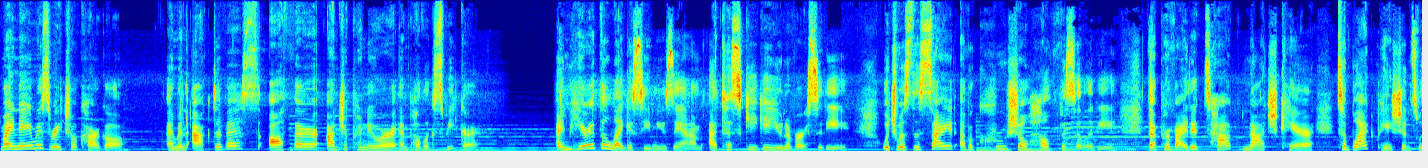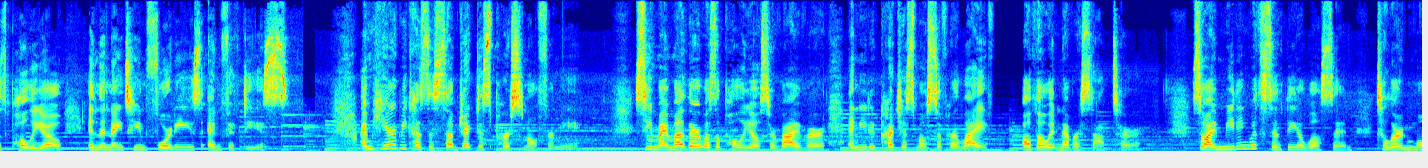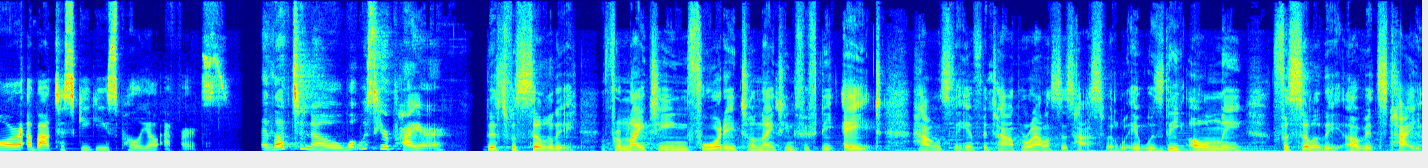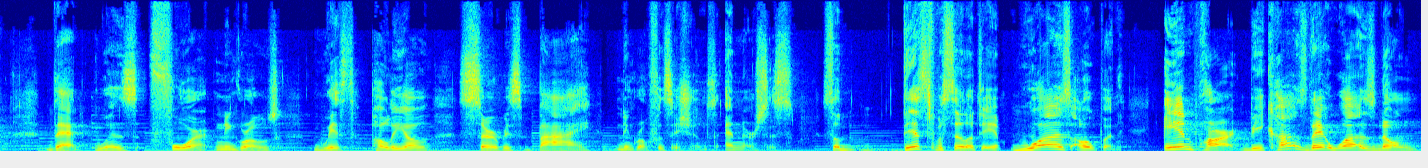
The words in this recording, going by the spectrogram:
My name is Rachel Cargle. I'm an activist, author, entrepreneur, and public speaker. I'm here at the Legacy Museum at Tuskegee University, which was the site of a crucial health facility that provided top notch care to Black patients with polio in the 1940s and 50s. I'm here because the subject is personal for me. See, my mother was a polio survivor and needed crutches most of her life, although it never stopped her. So I'm meeting with Cynthia Wilson to learn more about Tuskegee's polio efforts. I'd love to know what was here prior? This facility from 1940 till 1958 housed the Infantile Paralysis Hospital. It was the only facility of its type that was for Negroes with polio, serviced by Negro physicians and nurses. So this facility was open in part because there was no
